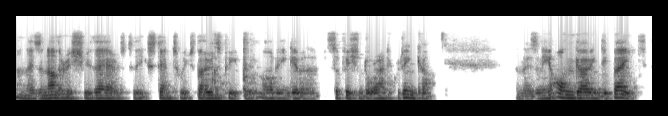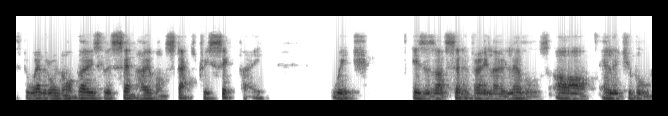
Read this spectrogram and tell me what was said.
and, there's another issue there as to the extent to which those people are being given a sufficient or adequate income. And there's an ongoing debate as to whether or not those who are sent home on statutory sick pay, which is, as I've said, at very low levels, are eligible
